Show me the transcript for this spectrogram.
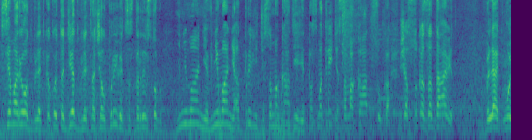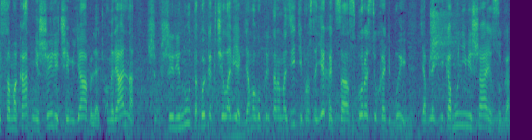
Всем орет, блядь, какой-то дед, блядь, начал прыгать со стороны в стоп. Внимание, внимание, отпрыгните, самокат едет, посмотрите, самокат, сука. Сейчас, сука, задавит. Блять, мой самокат не шире, чем я, блять. Он реально в ширину такой, как человек. Я могу притормозить и просто ехать со скоростью ходьбы. Я, блядь, никому не мешаю, сука.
